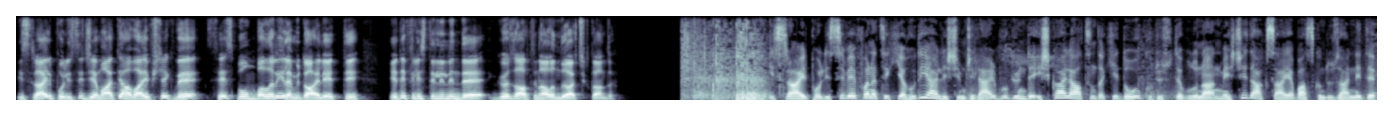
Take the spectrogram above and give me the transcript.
İsrail polisi cemaati havai fişek ve ses bombalarıyla müdahale etti. 7 Filistinlinin de gözaltına alındığı açıklandı. İsrail polisi ve fanatik Yahudi yerleşimciler bugün de işgal altındaki Doğu Kudüs'te bulunan Mescid-i Aksa'ya baskın düzenledi.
